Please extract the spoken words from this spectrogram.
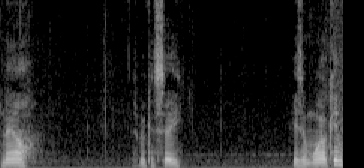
now as we can see isn't working.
